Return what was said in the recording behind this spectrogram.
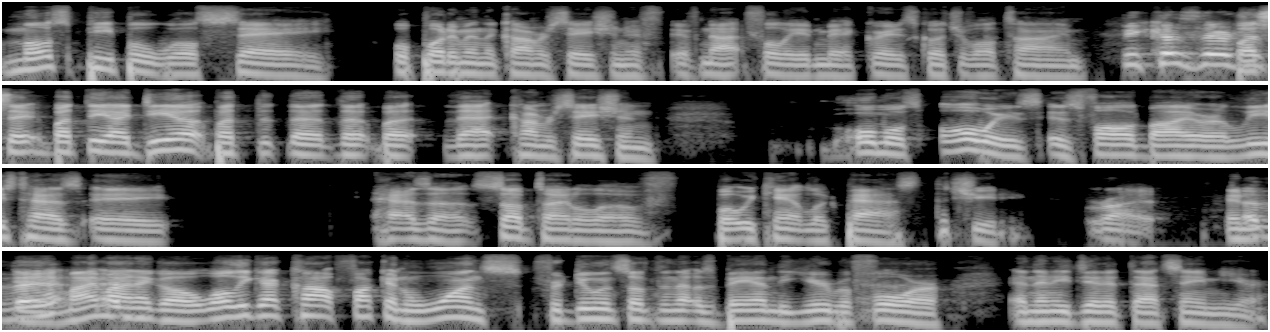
most people will say will put him in the conversation if if not fully admit greatest coach of all time. because they're But just they, but the idea but the, the the but that conversation almost always is followed by or at least has a has a subtitle of but we can't look past the cheating. right. And, Uh, and in my mind, I go, well, he got caught fucking once for doing something that was banned the year before, and then he did it that same year.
